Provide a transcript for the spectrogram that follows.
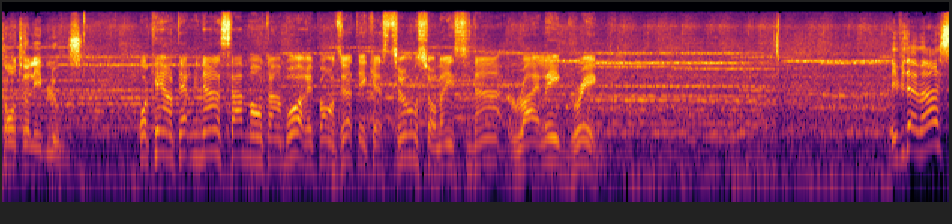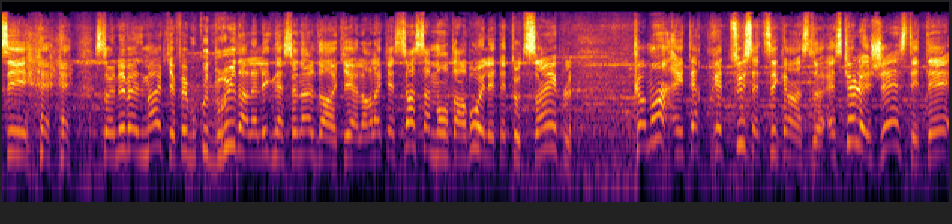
contre les Blues. OK, en terminant, Sam Montembois a répondu à tes questions sur l'incident Riley Grigg. Évidemment, c'est un événement qui a fait beaucoup de bruit dans la Ligue nationale de hockey. Alors la question à Sam Montembeau, elle était toute simple. Comment interprètes-tu cette séquence-là? Est-ce que le geste était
